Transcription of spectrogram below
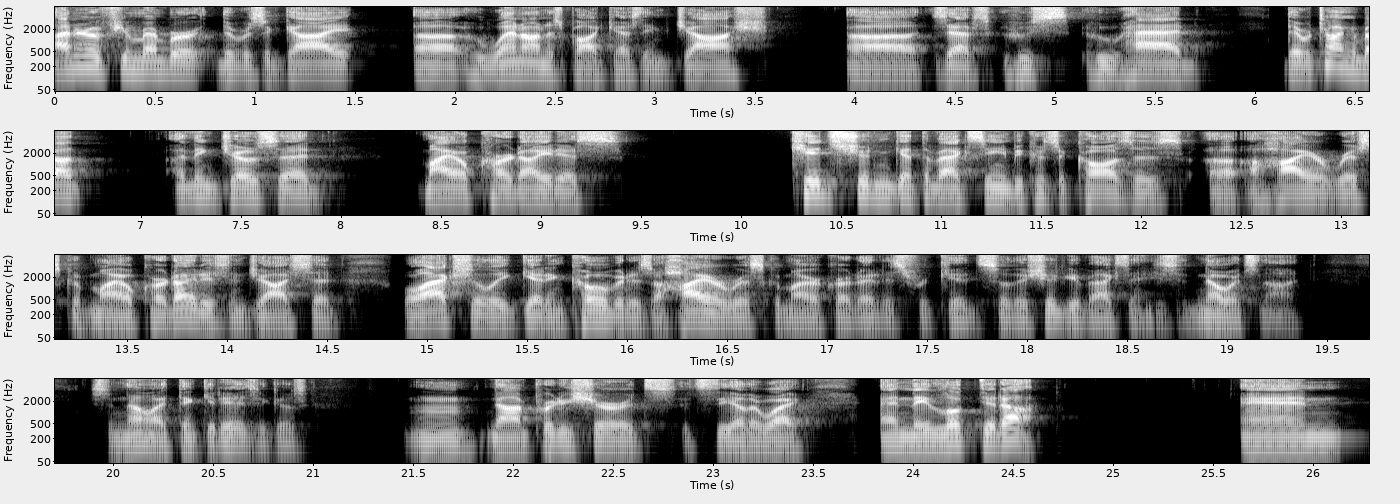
I don't know if you remember, there was a guy uh, who went on his podcast named Josh uh, who, who had, they were talking about, I think Joe said, myocarditis. Kids shouldn't get the vaccine because it causes a, a higher risk of myocarditis. And Josh said, well, actually, getting COVID is a higher risk of myocarditis for kids, so they should get vaccinated. He said, no, it's not. He said, no, I think it is. He goes, mm, no, I'm pretty sure it's, it's the other way. And they looked it up. And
